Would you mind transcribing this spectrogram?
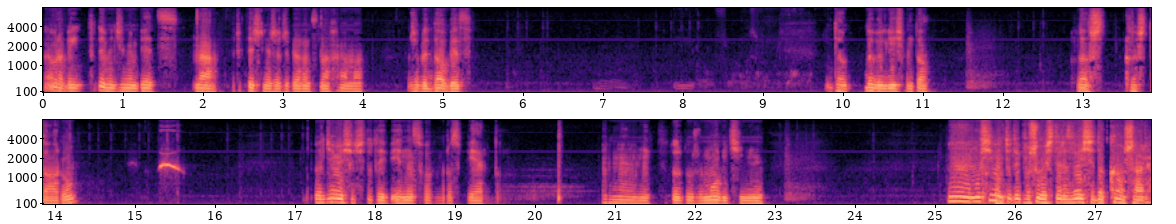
Dobra, i tutaj będziemy biec na, praktycznie rzecz biorąc, na Hama, żeby dobiec. Do, dobiegliśmy do klasz, klasztoru. Będziemy się tutaj jednym słowem rozpierdol. Hmm, co tu dużo mówić inny. E, Musimy tutaj poszukać teraz wejścia do koszar,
